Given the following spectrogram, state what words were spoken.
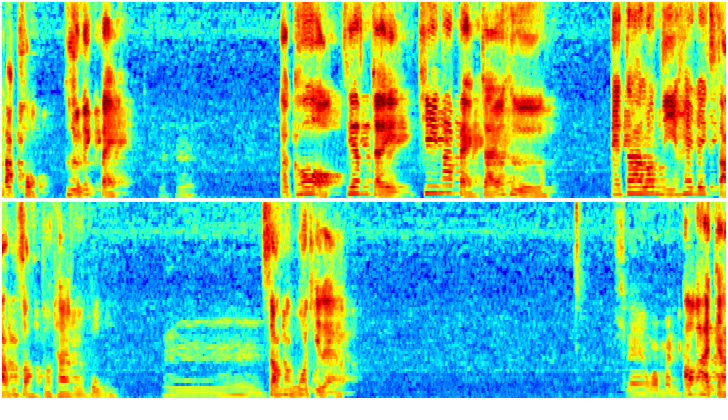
หลักหกคือเลขแปดอือฮึแล้วก็ที่น่าใจที่น่าแปลกใจก็คือเอต้ารอบนี้ให้เลขซ้ำสองตัวท้ายของผมอืมซ้ำของงวดที่แล้วแสดงว่ามันก็เขาอาจจะ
